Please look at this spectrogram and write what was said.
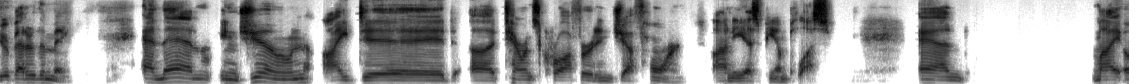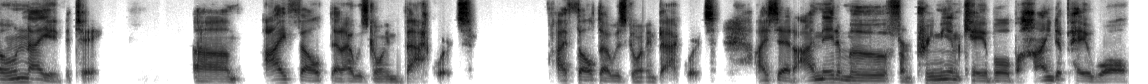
You're better than me. And then in June, I did uh, Terence Crawford and Jeff Horn on ESPN Plus. And my own naivety um, I felt that I was going backwards. I felt I was going backwards. I said, I made a move from premium cable behind a paywall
